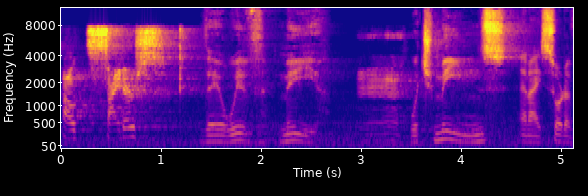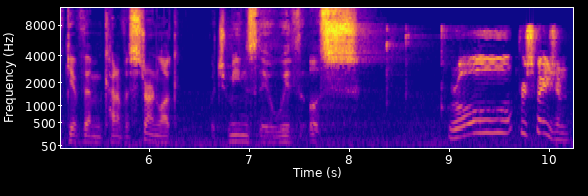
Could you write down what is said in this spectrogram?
outsiders? They are with me. Mm. which means, and I sort of give them kind of a stern look, Which means they are with us. Roll persuasion.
